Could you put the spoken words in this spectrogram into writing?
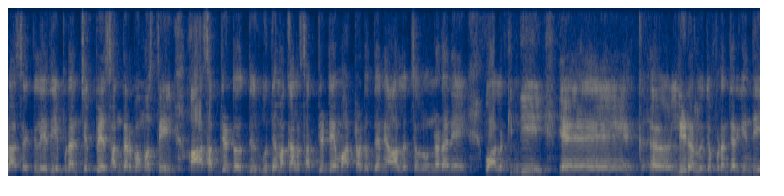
ప్రాసక్తి లేదు. ఎప్పుడని చెప్పే సందర్భం వస్తే ఆ సబ్జెక్ట్ ఉద్యమకాల సబ్జెక్టే మాట్లాడొద్దు అనే ఆలోచనలు ఉన్నాడని వాళ్ళ కింది లీడర్లు చెప్పడం జరిగింది.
